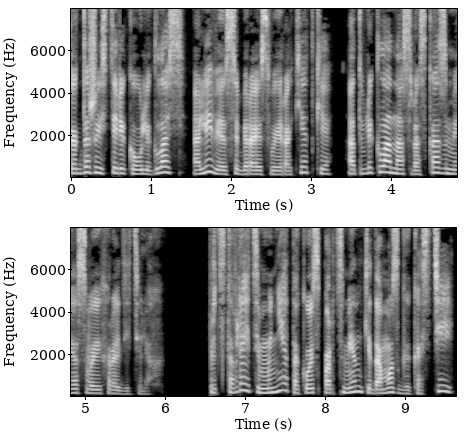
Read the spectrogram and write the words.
Когда же истерика улеглась, Оливия, собирая свои ракетки, отвлекла нас рассказами о своих родителях. Представляете, мне, такой спортсменке до мозга костей,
